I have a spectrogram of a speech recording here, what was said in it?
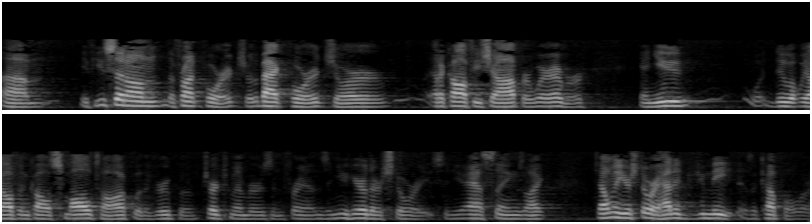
Um, if you sit on the front porch or the back porch or at a coffee shop or wherever, and you do what we often call small talk with a group of church members and friends, and you hear their stories, and you ask things like, Tell me your story. How did you meet as a couple? Or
